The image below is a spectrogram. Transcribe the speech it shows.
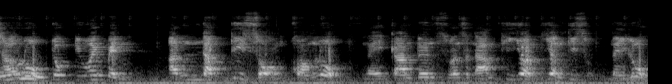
ชาวโลกยกนิ้วให้เป็นอันดับที่สองของโลกในการเดินสวนสนามที่ยอดเยี่ยมที่สุดในโลก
